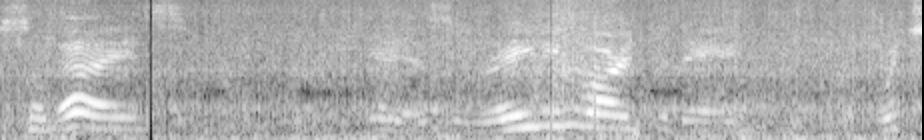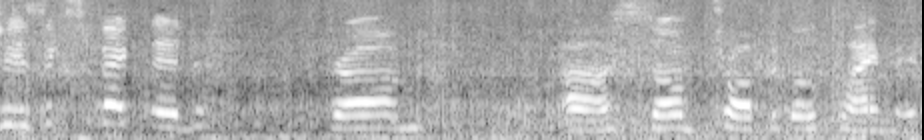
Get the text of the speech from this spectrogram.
So guys, it is raining hard today, which is expected from a subtropical climate.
